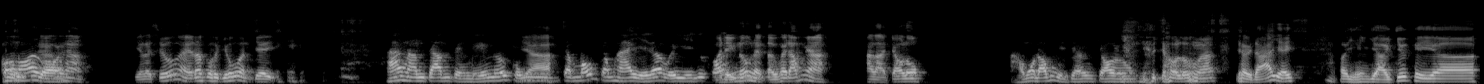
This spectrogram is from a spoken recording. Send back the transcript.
Có Ồ, nói rồi. ha. vậy là sướng rồi đó cô chú anh chị tháng 500 tiền điện nước cũng Dạ. trăm mốt trăm hai gì đó bị gì tôi có điện nước này tự phải đóng nha hay là cho luôn? Không có đóng gì trơn cho luôn. Cho luôn hả? Trời đá vậy. Rồi hiện giờ trước khi ờ,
